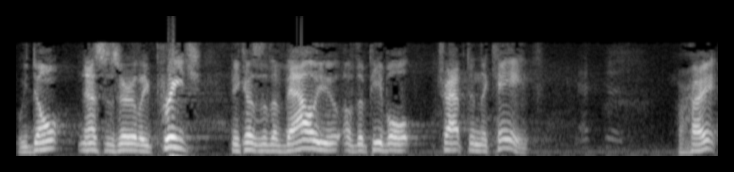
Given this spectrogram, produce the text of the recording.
We don't necessarily preach because of the value of the people trapped in the cave. Alright?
